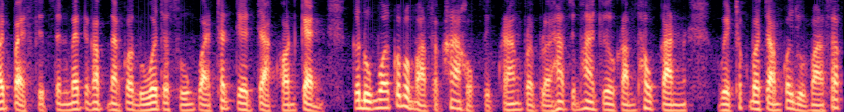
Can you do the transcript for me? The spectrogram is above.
180เซนติเมตรนะครับนั่นก็ดูว่าจะสูงกว่าชัดเจนจากขอนแก่น กระดูกมวยก็ประมาณสัก 5-60 ครั้งปล่อยๆ55 กิโลกรัมเท่ากัน เวทชกประจำก็อยู่ประมาณสัก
